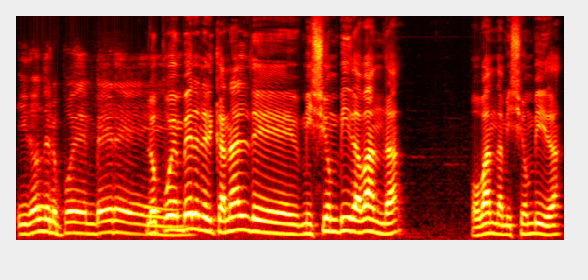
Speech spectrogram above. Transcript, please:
dónde lo pueden ver? Eh? Lo pueden ver en el canal de Misión Vida Banda, o Banda Misión Vida,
